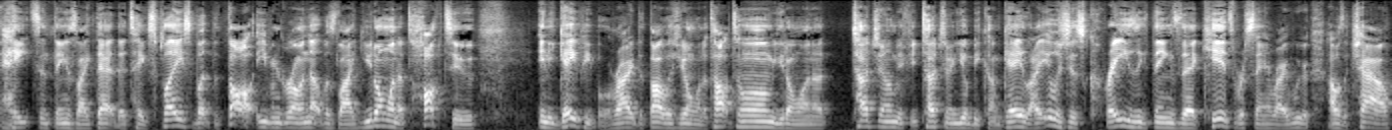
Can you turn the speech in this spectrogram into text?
hates and things like that that takes place. But the thought, even growing up, was like, you don't want to talk to any gay people, right? The thought was you don't want to talk to them, you don't want to touch them. If you touch them, you'll become gay. Like it was just crazy things that kids were saying. Right? We were. I was a child,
